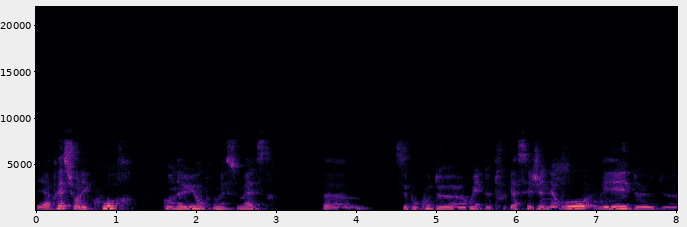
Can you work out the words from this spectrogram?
Et après, sur les cours qu'on a eus en premier semestre, euh, c'est beaucoup de, oui, de trucs assez généraux et de, de,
